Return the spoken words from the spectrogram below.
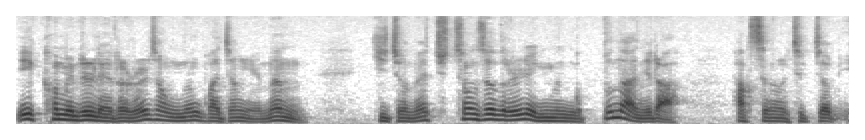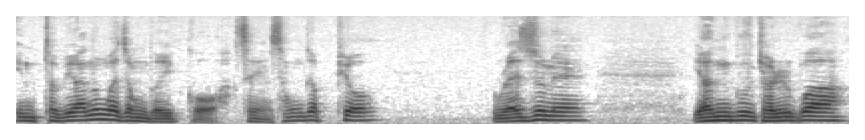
이 committee letter를 적는 과정에는 기존의 추천서들을 읽는 것뿐 아니라 학생을 직접 인터뷰하는 과정도 있고 학생의 성적표, resume, 연구 결과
